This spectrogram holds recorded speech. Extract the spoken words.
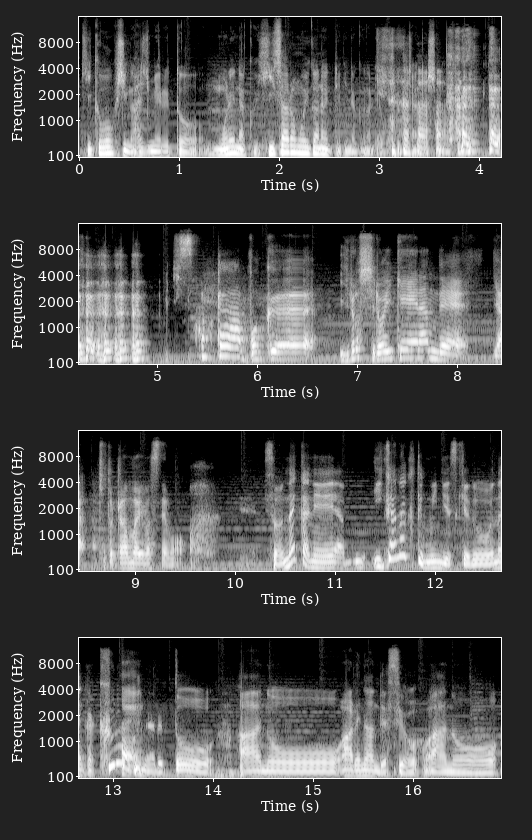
キックボクシング始めると漏れなくヒサロも行かないといけなくなるよ。ちゃんとしな いそうか僕色白い系なんでいやちょっと頑張りますでも。そうなんかね行かなくてもいいんですけどなんか黒くなると、あのーあれなんですよ。あの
